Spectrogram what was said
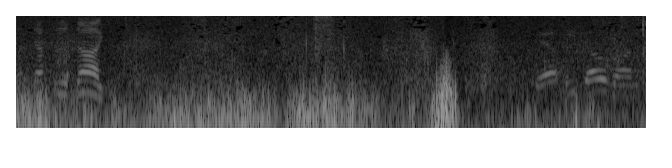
Watch out for the dog. Yeah, he dove on him.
